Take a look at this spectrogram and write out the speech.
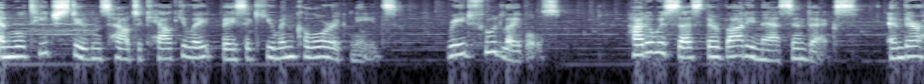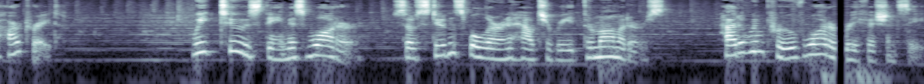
and will teach students how to calculate basic human caloric needs, read food labels, how to assess their body mass index, and their heart rate. Week 2's theme is water, so students will learn how to read thermometers, how to improve water efficiency,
